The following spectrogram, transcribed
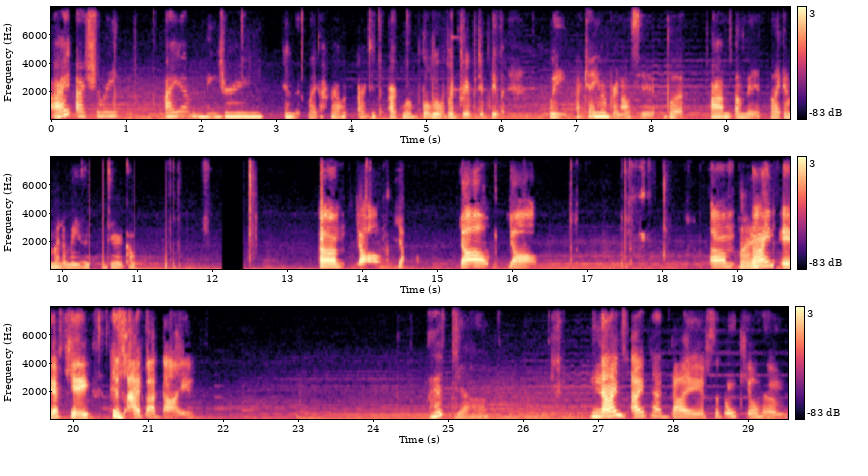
I actually, I am majoring in like I forgot what art. art Wait, I can't even pronounce it. But I'm a like I'm an amazing painter. Come Um, y'all, y'all, y'all, y'all. Um, What? nine AFK. His iPad died. What? Yeah. Nine's iPad died, so don't kill him.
